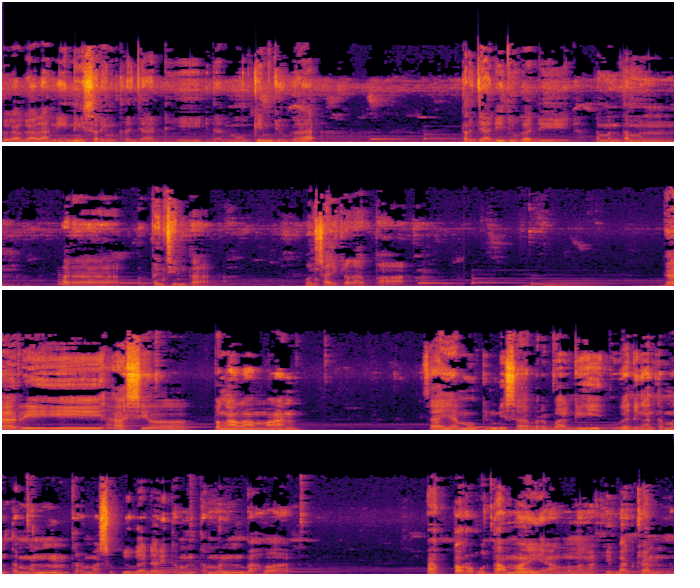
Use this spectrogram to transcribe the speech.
kegagalan ini sering terjadi dan mungkin juga terjadi juga di teman-teman para pencinta bonsai kelapa. Dari hasil pengalaman saya mungkin bisa berbagi juga dengan teman-teman termasuk juga dari teman-teman bahwa faktor utama yang mengakibatkan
